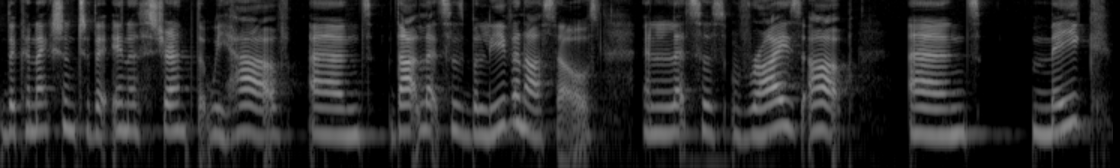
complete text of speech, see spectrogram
the connection to the inner strength that we have. And that lets us believe in ourselves and lets us rise up and make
